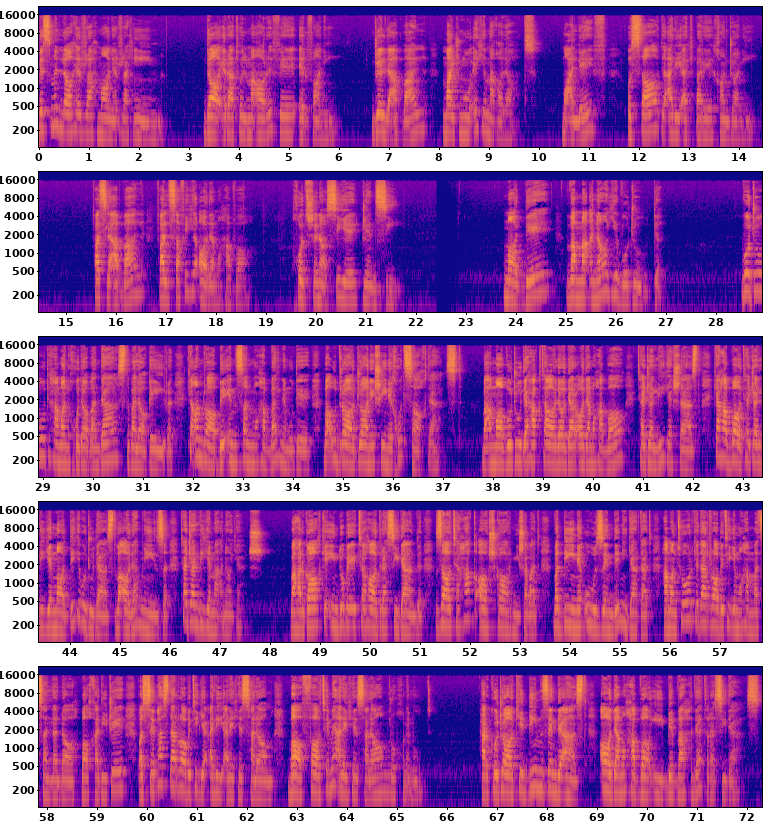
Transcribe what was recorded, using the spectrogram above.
بسم الله الرحمن الرحیم. دائرة المعارف عرفانی. جلد اول مجموعه مقالات. مؤلف استاد علی اکبر خانجانی. فصل اول فلسفه آدم و حوا. خودشناسی جنسی. ماده و معنای وجود. وجود همان خداوند است ولا غیر که آن را به انسان محول نموده و او را جانشین خود ساخته است. و اما وجود حق تعالی در آدم و حوا تجلی گشته است که حوا تجلی ماده وجود است و آدم نیز تجلی معنایش و هرگاه که این دو به اتحاد رسیدند ذات حق آشکار می شود و دین او زنده می گردد همانطور که در رابطه محمد صلی الله با خدیجه و سپس در رابطه علی علیه السلام با فاطمه علیه السلام رخ نمود. هر کجا که دین زنده است آدم و حوایی به وحدت رسیده است.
